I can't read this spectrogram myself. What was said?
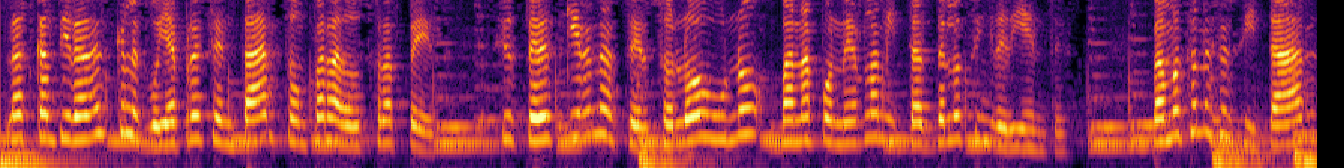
Las cantidades que les voy a presentar son para dos frappés. Si ustedes quieren hacer solo uno, van a poner la mitad de los ingredientes. Vamos a necesitar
